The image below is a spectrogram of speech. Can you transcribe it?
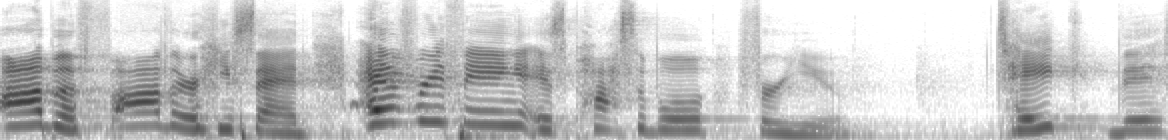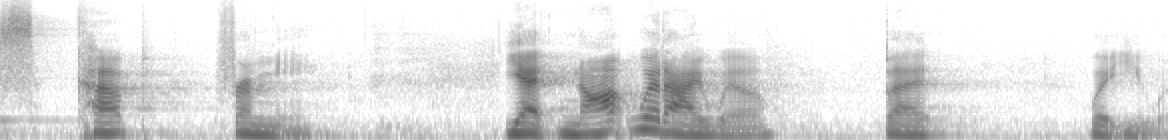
Abba, Father, he said, everything is possible for you. Take this cup from me. Yet not what I will, but what you will.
